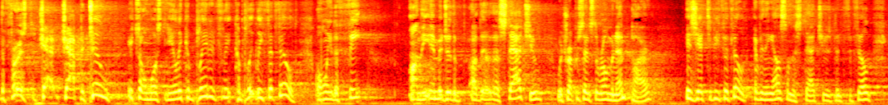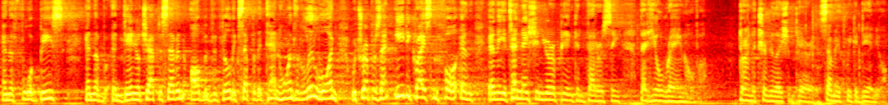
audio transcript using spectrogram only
The first cha- chapter two, it's almost nearly completely, completely fulfilled. Only the feet on the image of, the, of the, the statue, which represents the Roman Empire, is yet to be fulfilled. Everything else on the statue has been fulfilled, and the four beasts in, the, in Daniel chapter 7 all been fulfilled, except for the ten horns and the little horn, which represent Antichrist and the, full, and, and the 10 nation European confederacy that he'll reign over during the tribulation period, 70th week of Daniel.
